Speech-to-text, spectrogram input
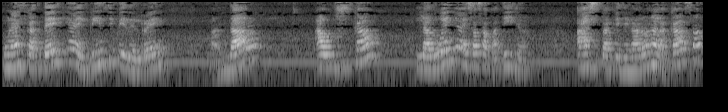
una estrategia del príncipe y del rey mandaron a buscar la dueña de esa zapatilla hasta que llegaron a la casa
